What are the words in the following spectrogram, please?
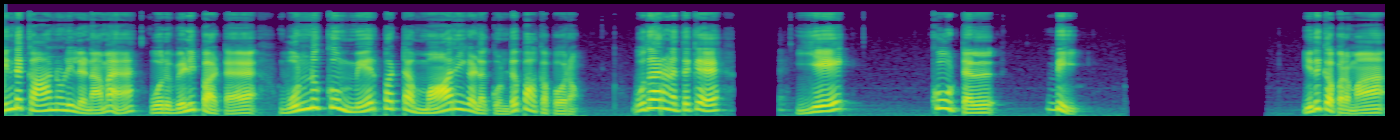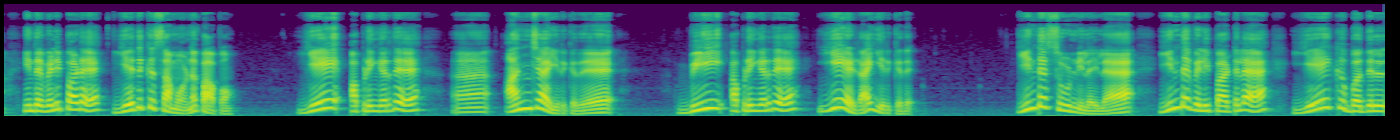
இந்த காணொளியில் நாம் ஒரு வெளிப்பாட்டை ஒன்றுக்கும் மேற்பட்ட மாறிகளை கொண்டு பார்க்க போகிறோம் உதாரணத்துக்கு ஏ கூட்டல் பி. இதுக்கப்புறமா இந்த வெளிப்பாடு எதுக்கு சமம்னு பார்ப்போம். ஏ அப்படிங்கிறது அஞ்சாக இருக்குது பி அப்படிங்கிறது ஏழாக இருக்குது. இந்த சூழ்நிலையில் இந்த வெளிப்பாட்டில் ஏக்கு பதில்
